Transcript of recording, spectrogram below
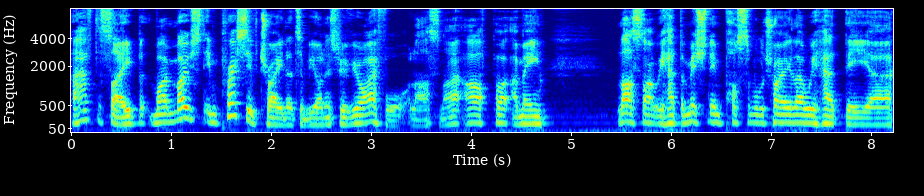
I have to say, but my most impressive trailer, to be honest with you, I thought last night. After, I mean, last night we had the Mission Impossible trailer, we had the uh,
